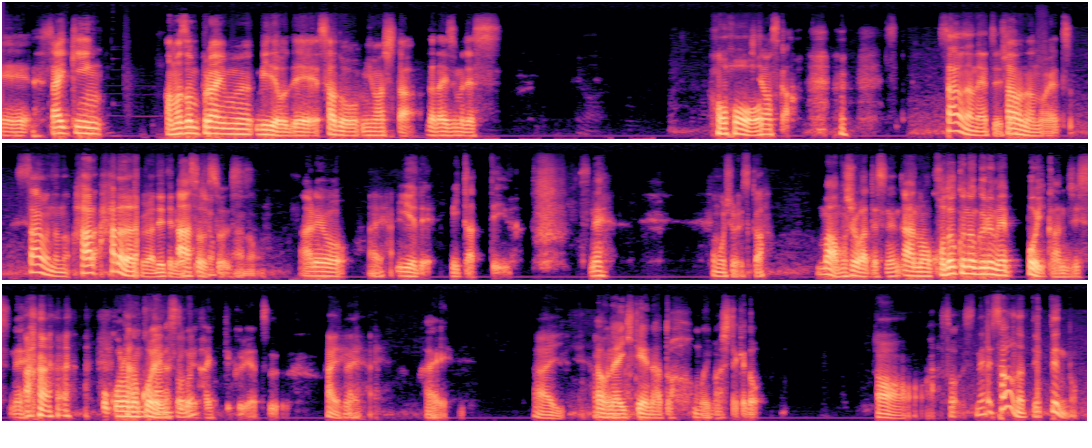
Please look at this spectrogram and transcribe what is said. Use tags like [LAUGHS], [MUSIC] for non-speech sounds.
えー最近、Amazon プライムビデオで茶道を見ました。ダダイズムです。ほほう。知ってますか？[LAUGHS] サウナのやつでしサウょナのやつ。サウナの原原田とかが出てるやつでしょ？あそうですそうですあのあれをはいはい。家で見たっていうですね。面白いですか？まあ面白かったですね。あの、孤独のグルメっぽい感じですね心の声がすごい入ってくるやつ。はいはいはい。はい。はい。サウナ行きてえなと思いましたけど。ああ、そうですね。サウナって言ってんの？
